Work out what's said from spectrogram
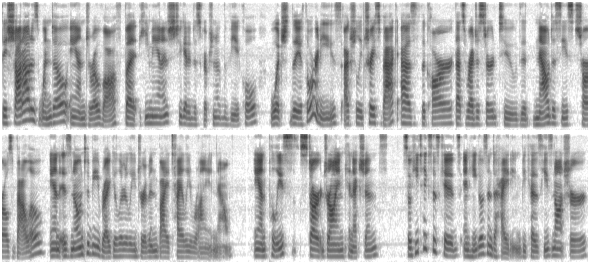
They shot out his window and drove off, but he managed to get a description of the vehicle, which the authorities actually traced back as the car that's registered to the now deceased Charles Vallow and is known to be regularly driven by Tylee Ryan now. And police start drawing connections so he takes his kids and he goes into hiding because he's not sure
